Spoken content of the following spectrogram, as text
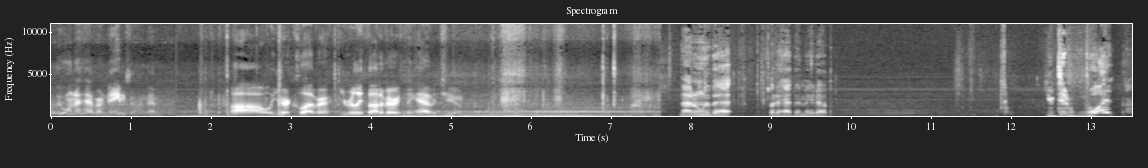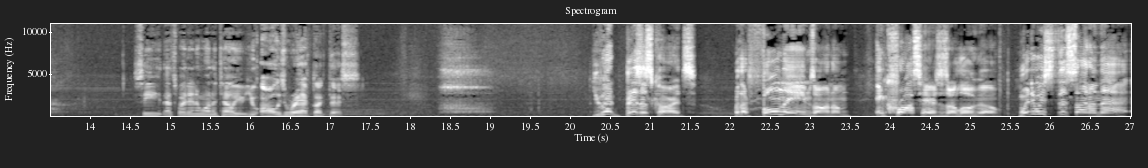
Well, they want to have our names on them. Ah, well, you're clever. You really thought of everything, haven't you? Not only that, but I had them made up. You did what? See, that's why I didn't want to tell you. You always react like this. You had business cards with our full names on them and crosshairs as our logo. When did we decide on that?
